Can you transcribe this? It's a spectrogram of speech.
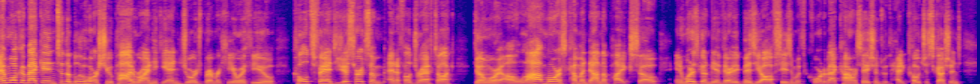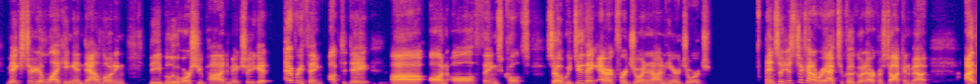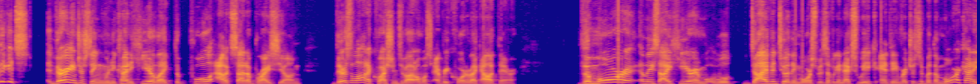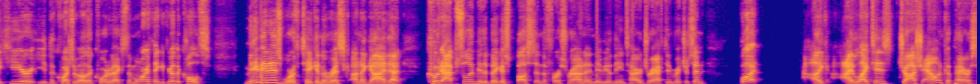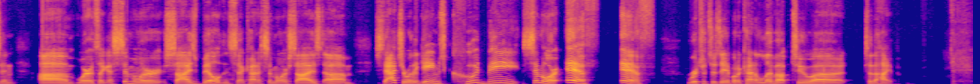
And welcome back into the Blue Horseshoe Pod. Ryan Hickey and George Bremer here with you. Colts fans, you just heard some NFL draft talk. Don't worry, a lot more is coming down the pike. So, in what is going to be a very busy offseason with quarterback conversations, with head coach discussions, make sure you're liking and downloading the Blue Horseshoe Pod to make sure you get everything up to date uh, on all things Colts. So, we do thank Eric for joining on here, George. And so, just to kind of react to quickly what Eric was talking about, I think it's very interesting when you kind of hear like the pool outside of Bryce Young. There's a lot of questions about almost every quarterback out there. The more, at least I hear, and we'll dive into I think more specifically next week, Anthony Richardson. But the more I kind of hear the question about other quarterbacks, the more I think if you're the Colts, maybe it is worth taking the risk on a guy that could absolutely be the biggest bust in the first round and maybe of the entire draft in Richardson. But like I liked his Josh Allen comparison um, where it's like a similar size build and kind of similar sized um, stature, where the games could be similar if if Richards is able to kind of live up to uh, to the hype.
